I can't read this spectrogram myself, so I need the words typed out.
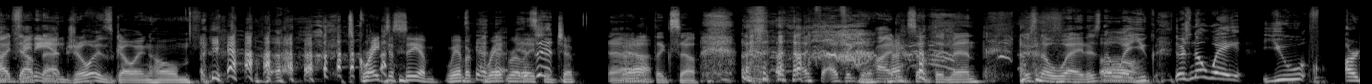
I doubt Feeney that. enjoys going home. Yeah. it's great to see him. We have a great relationship. Uh, I don't think so. I, I think you're hiding something, man. There's no way. There's no way Oh. you. There's no way you are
